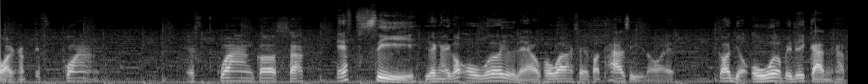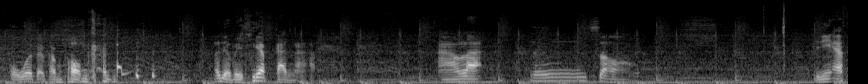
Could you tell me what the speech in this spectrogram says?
ก่อนครับ F กว้าง F กว้างก็สัก F4 ยังไงก็โอเวอร์อยู่แล้ว เพราะว่าใช้พอท่า 400 ก็เดี๋ยวโอเวอร์ไปด้วยกันครับโอเวอร์ไปพร้อมๆกัน แล้วเดี๋ยวไปเทียบกันนะครับเอาละหนึ่งสองทีนี้ F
